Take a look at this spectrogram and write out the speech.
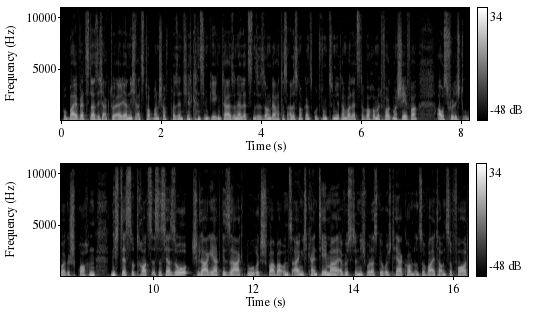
wobei Wetzlar sich aktuell ja nicht als Topmannschaft präsentiert, ganz im Gegenteil. Also in der letzten Saison, da hat das alles noch ganz gut funktioniert, haben wir letzte Woche mit Volkmar Schäfer ausführlich drüber gesprochen. Nichtsdestotrotz ist es ja so, Schilagi hat gesagt, Buric war bei uns eigentlich kein Thema, er wüsste nicht, wo das Gerücht herkommt und so weiter und so fort.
